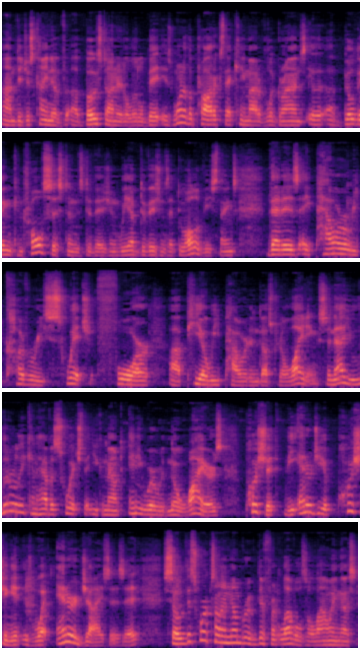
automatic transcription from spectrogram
um, to just kind of uh, boast on it a little bit is one of the products that came out of Legrand's uh, building control systems division. We have divisions that do all of these things. That is a power recovery switch for uh, PoE powered industrial lighting. So now you literally can have a switch that you can mount anywhere with no wires, push it. The energy of pushing it is what energizes it. So this works on a number of different levels, allowing us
